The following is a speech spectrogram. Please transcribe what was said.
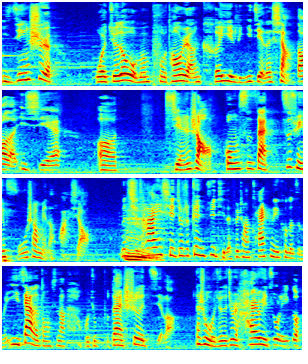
已经是我觉得我们普通人可以理解的、想到的一些呃减少公司在咨询服务上面的花销。那其他嗯一些就是更具体的、非常 technical 的怎么议价的东西呢，我就不再涉及了。但是我觉得就是 Harry 做了一个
